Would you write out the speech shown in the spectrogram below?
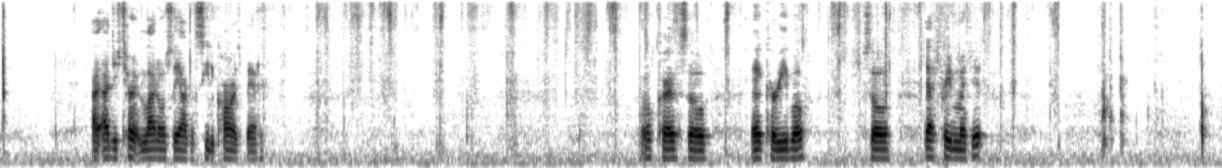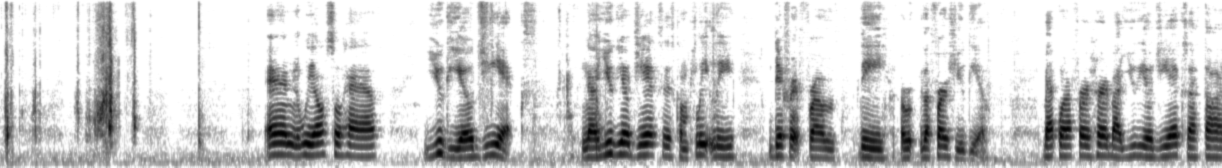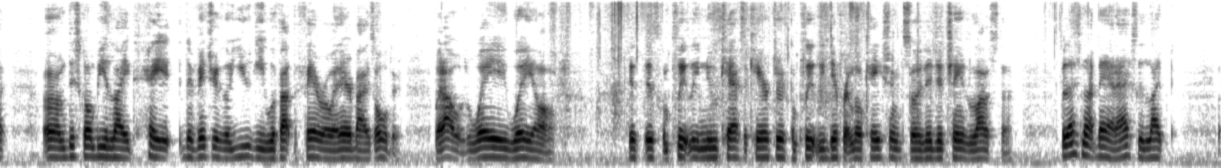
I, I just turned the light on so y'all can see the cards better. Okay, so, and Kuriboh. So, that's pretty much it. And we also have Yu-Gi-Oh! GX. Now, Yu-Gi-Oh! GX is completely different from the the first Yu-Gi-Oh! Back when I first heard about Yu-Gi-Oh! GX, I thought um, this gonna be like, hey, the Adventures of Yugi without the Pharaoh and everybody's older. But I was way, way off. It's, it's completely new cast of characters, completely different location, so they just changed a lot of stuff. But that's not bad. I actually liked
